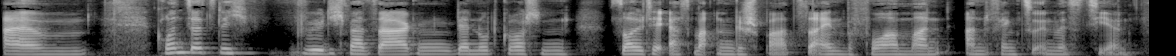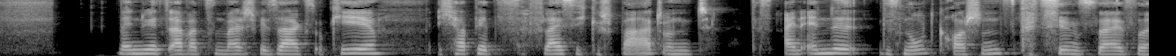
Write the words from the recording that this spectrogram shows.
Ähm, grundsätzlich würde ich mal sagen, der Notgroschen sollte erstmal angespart sein, bevor man anfängt zu investieren. Wenn du jetzt aber zum Beispiel sagst, okay, ich habe jetzt fleißig gespart und das ein Ende des Notgroschens beziehungsweise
